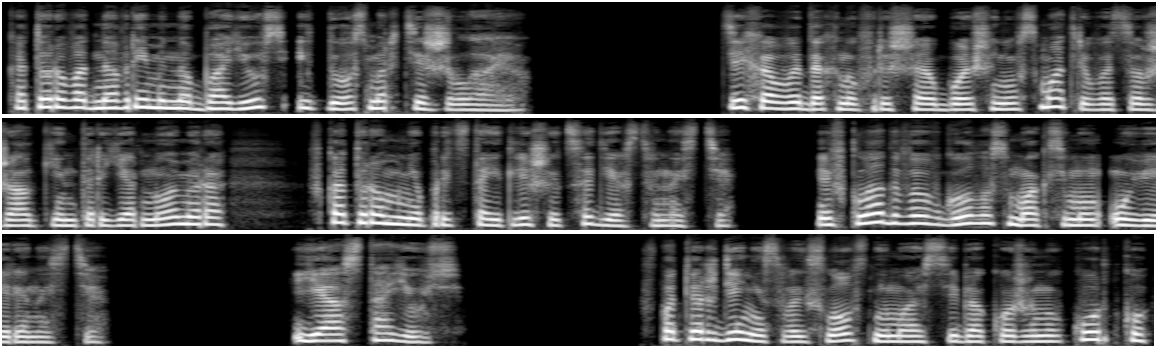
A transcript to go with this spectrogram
которого одновременно боюсь и до смерти желаю. Тихо выдохнув, решаю больше не всматриваться в жалкий интерьер номера, в котором мне предстоит лишиться девственности, и вкладываю в голос максимум уверенности. Я остаюсь. В подтверждение своих слов снимаю с себя кожаную куртку,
